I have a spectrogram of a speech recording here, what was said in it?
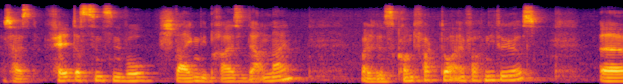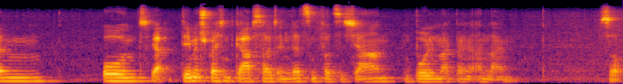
Das heißt, fällt das Zinsniveau, steigen die Preise der Anleihen, weil der Diskontfaktor einfach niedriger ist. Ähm, und ja, dementsprechend gab es halt in den letzten 40 Jahren einen Bullenmarkt bei den Anleihen. So,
